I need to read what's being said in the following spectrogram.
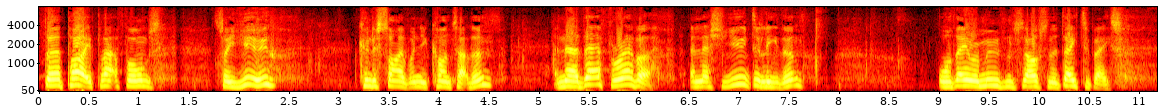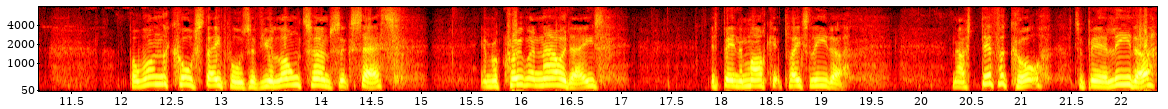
third party platforms, so you can decide when you contact them and they're there forever unless you delete them or they remove themselves from the database. But one of the core staples of your long term success in recruitment nowadays is being a marketplace leader. Now, it's difficult to be a leader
